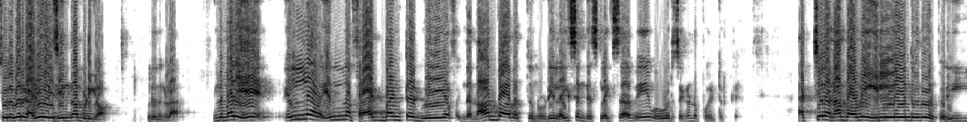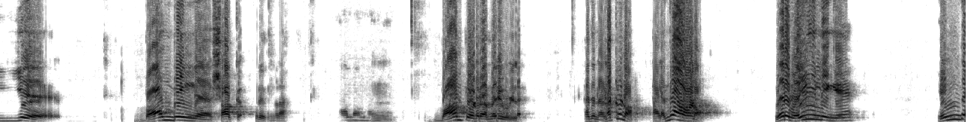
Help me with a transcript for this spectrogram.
சில பேருக்கு அழிவழி சீன் தான் பிடிக்கும். புரியுதுங்களா? இந்த மாதிரி எல்லா எல்லாம் ஃபிராக்மெண்டட் வே ஆஃப் இந்த நான்பாவத்தினுடைய லைக்ஸ் அண்ட் டிஸ்லைக்ஸாவே ஒவ்வொரு செகண்டும் போயிட்டு இருக்கு ஆக்சுவலா நான்பாவமே இல்லைன்றது ஒரு பெரிய பாம்பிங் ஷாக் புரியுதுங்களா? பாம்பு போடுற மாதிரி உள்ள. அது நடக்கணும். நடந்து ஆகணும். வேற வழி இல்லைங்க. எந்த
